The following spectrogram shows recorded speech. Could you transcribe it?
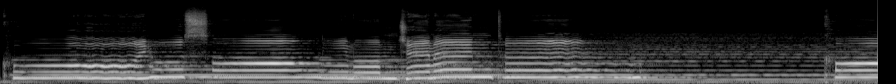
Cum gementem, kommt.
